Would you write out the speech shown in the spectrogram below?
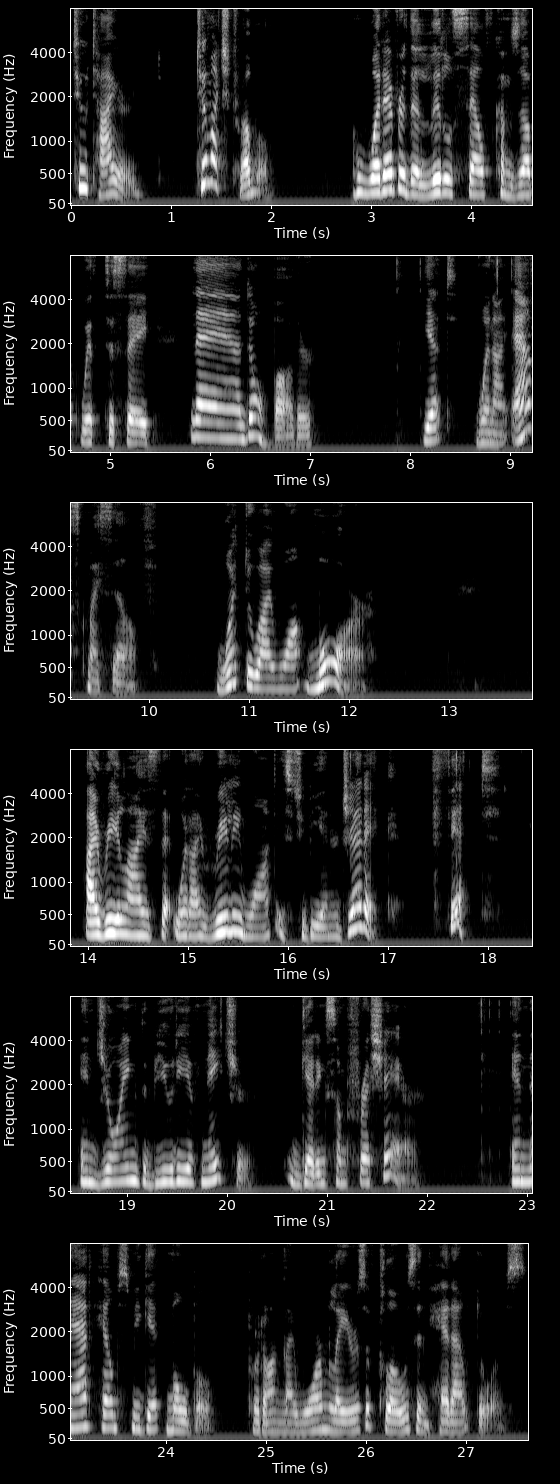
too tired, too much trouble. Whatever the little self comes up with to say, nah, don't bother, Yet, when I ask myself, what do I want more? I realize that what I really want is to be energetic, fit, enjoying the beauty of nature, getting some fresh air. And that helps me get mobile, put on my warm layers of clothes and head outdoors.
